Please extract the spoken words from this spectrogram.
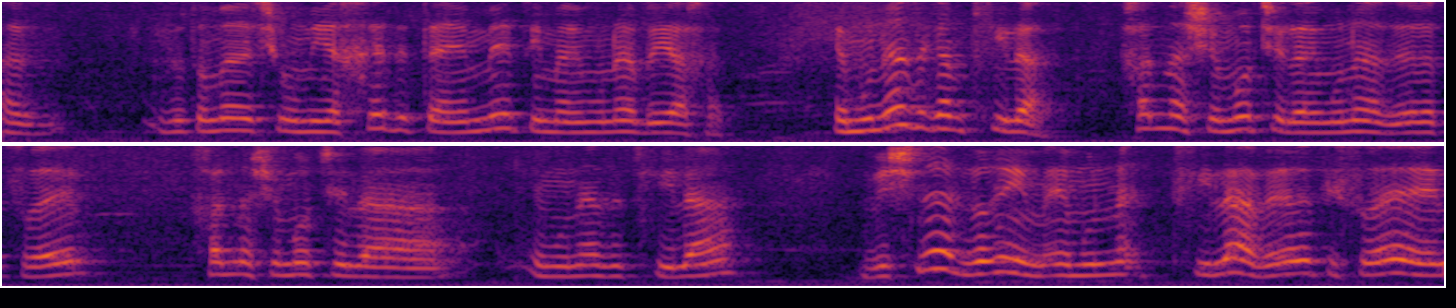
אז זאת אומרת שהוא מייחד את האמת עם האמונה ביחד. אמונה זה גם תפילה. אחד מהשמות של האמונה זה ארץ ישראל, אחד מהשמות של האמונה זה תפילה, ושני הדברים, אמונה, תפילה וארץ ישראל,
